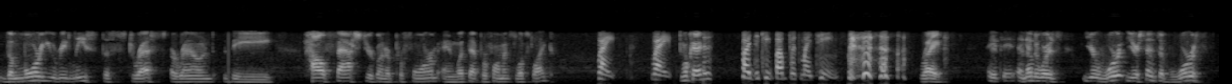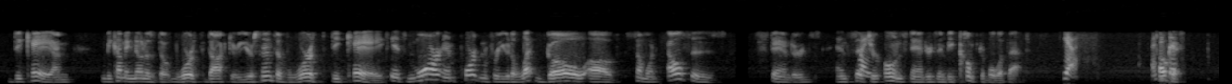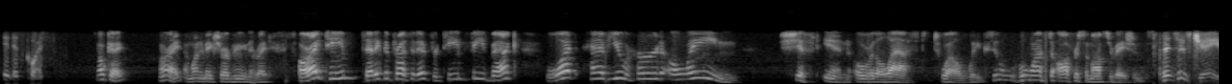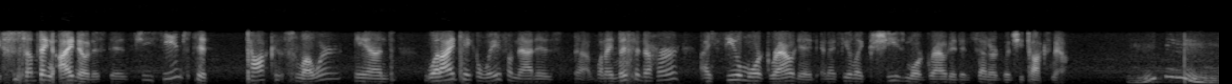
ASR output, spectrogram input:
the more you release the stress around the how fast you're going to perform and what that performance looks like. Right. Right. Okay. It's hard to keep up with my team. right. It, it, in other words, your worth, your sense of worth decay. I'm becoming known as the worth doctor. Your sense of worth decay. It's more important for you to let go of someone else's standards and set Right. your own standards and be comfortable with that. yes. I think Okay. that's through this course. Okay. All right. I want to make sure I'm hearing that right. All right, team. Setting the precedent for team feedback. What have you heard Elaine shift in over the last 12 weeks? Who, who wants to offer some observations? This is Jace. Something I noticed is she seems to talk slower, and what I take away from that is uh, when I listen to her, I feel more grounded, and I feel like she's more grounded and centered when she talks now. Mm.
